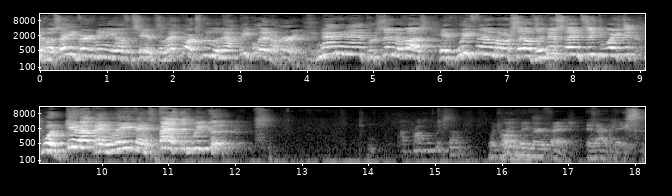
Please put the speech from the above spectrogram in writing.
of us, there ain't very many of us here, so that starts ruling out people in a hurry. 99% of us, if we found ourselves in this same situation, would get up and leave as fast as we could. I probably so. Which wouldn't be very fast in our case.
